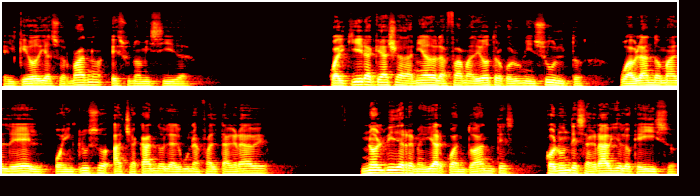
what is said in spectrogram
el que odia a su hermano es un homicida. Cualquiera que haya dañado la fama de otro con un insulto, o hablando mal de él, o incluso achacándole alguna falta grave, no olvide remediar cuanto antes con un desagravio lo que hizo,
